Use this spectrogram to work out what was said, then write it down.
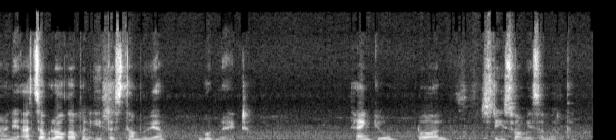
आणि आजचा ब्लॉग आपण इथंच थांबूया. Good night thank you to all Shri Swami Samarth.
